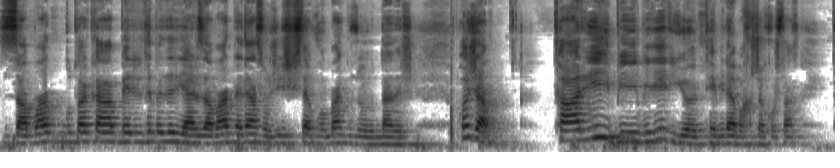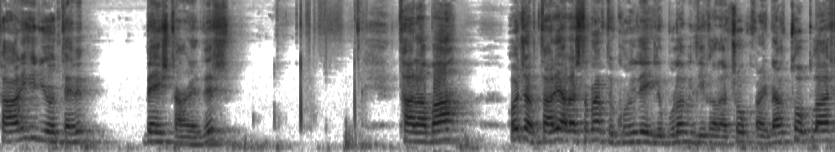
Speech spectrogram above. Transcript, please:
Zaman mutlaka belirtilmelidir. Yer zaman neden sonuç ilişkisine kurmak zorundadır. Hocam tarihi biliminin yöntemine bakacak olursak. Tarihin yöntemi 5 tanedir. Tarama. Hocam tarih araştırma yaptığı konuyla ilgili bulabildiği kadar çok kaynak toplar.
